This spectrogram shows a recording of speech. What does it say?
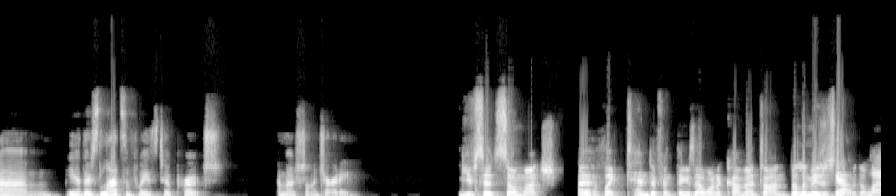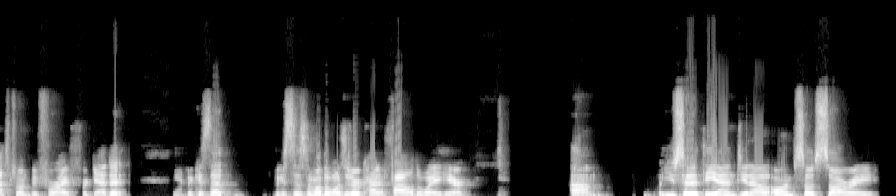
Um, you know, there's lots of ways to approach emotional maturity. You've said so much. I have like 10 different things I want to comment on, but let me just start Go. with the last one before I forget it. Yeah. Because that because there's some other ones that are kind of filed away here. Um, you said at the end, you know, oh, I'm so sorry.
